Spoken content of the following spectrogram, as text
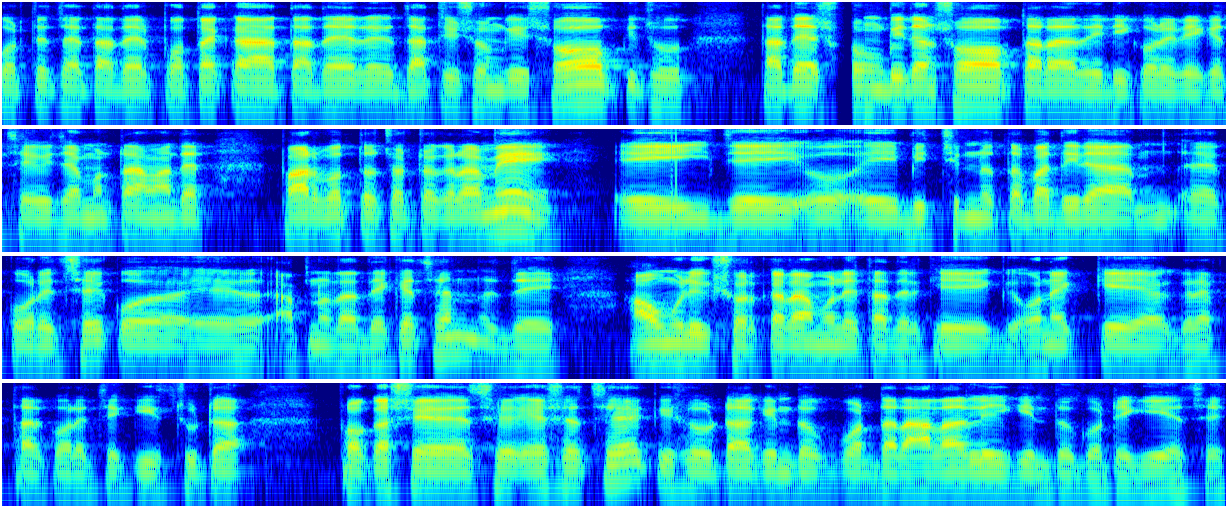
করতে চায়, তাদের পতাকা, তাদের জাতিসংগীত সব কিছু, তাদের সংবিধান সব তারা রেডি করে রেখেছে। ওই যেমনটা আমাদের পার্বত্য চট্টগ্রামে এই যে এই বিচ্ছিন্নতাবাদীরা করেছে আপনারা দেখেছেন যে আওয়ামী লীগ সরকার আমলে তাদেরকে অনেককে গ্রেপ্তার করেছে, কিছুটা প্রকাশে এসে- এসেছে, কিছুটা কিন্তু পর্দার আড়ালেই কিন্তু ঘটে গিয়েছে।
